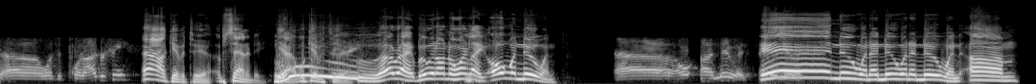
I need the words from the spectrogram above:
uh, was it pornography? I'll give it to you. Obscenity. Yeah, we'll give it to you. All right, moving on to Horn Lake. Oh, a new one. Uh, oh, a new one. Eh, new one, a new one, a new one. Um,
